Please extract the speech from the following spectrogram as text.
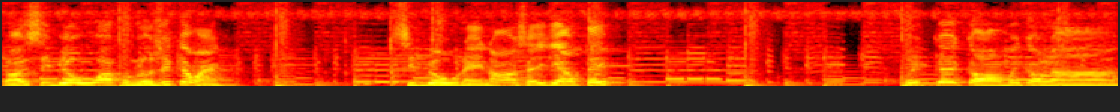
Rồi CPU á, phần logic các bạn. CPU này nó sẽ giao tiếp với cái con mấy con là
